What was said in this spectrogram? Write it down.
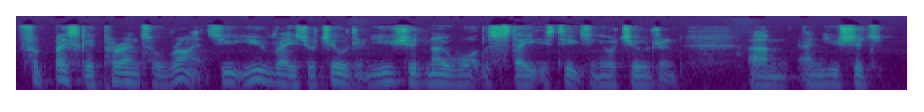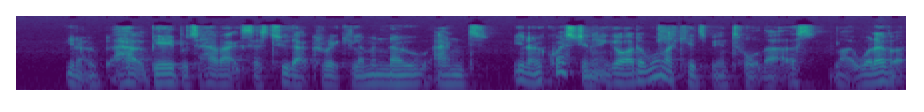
for basically parental rights. You you raise your children. You should know what the state is teaching your children, um, and you should, you know, have, be able to have access to that curriculum and know and you know question it and go. I don't want my kids being taught that. That's like whatever.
